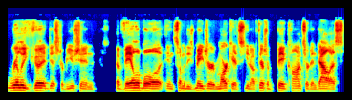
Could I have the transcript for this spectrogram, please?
really good distribution available in some of these major markets. You know, if there's a big concert in Dallas,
